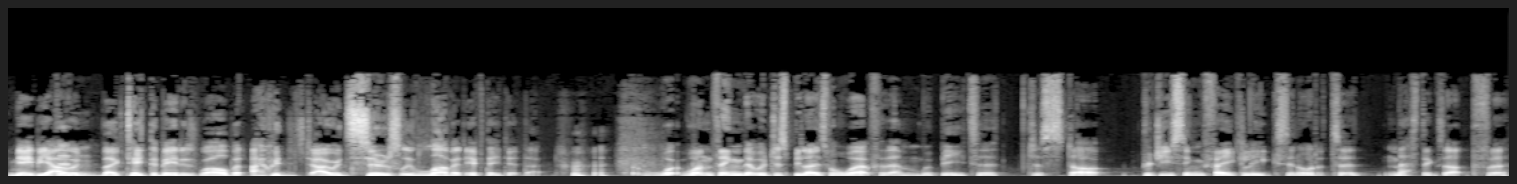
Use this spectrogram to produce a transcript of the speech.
Maybe I would like take the bait as well, but I would I would seriously love it if they did that. W- one thing that would just be loads more work for them would be to just start producing fake leaks in order to mess things up for.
